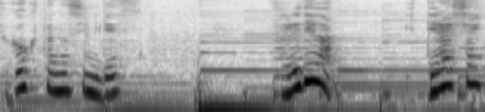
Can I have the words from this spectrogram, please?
すごく楽しみです。それではいってらっしゃい。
